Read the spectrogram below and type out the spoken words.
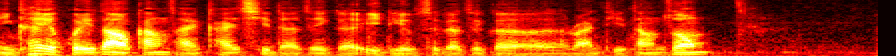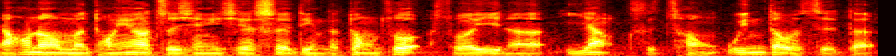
你可以回到刚才开启的这个 Eclipse 的这个软体当中，然后呢，我们同样要执行一些设定的动作，所以呢，一样是从 Windows 的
